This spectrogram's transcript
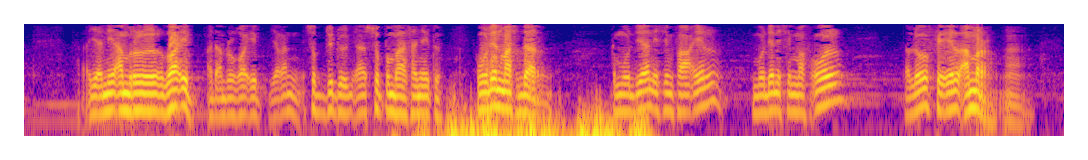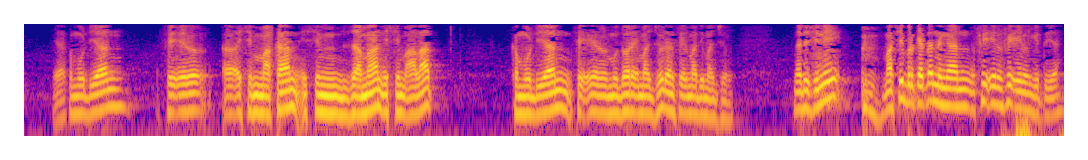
yakni amrul ghaib, ada amrul ghaib, ya kan sub judul uh, sub pembahasannya itu. Kemudian masdar. Kemudian isim fa'il, kemudian isim maf'ul, Lalu fi'il amr. Nah, ya, kemudian fi'il uh, isim makan, isim zaman, isim alat, kemudian fi'il mudhari majul dan fi'il madi majul. Nah, di sini masih berkaitan dengan fi'il-fi'il gitu ya.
